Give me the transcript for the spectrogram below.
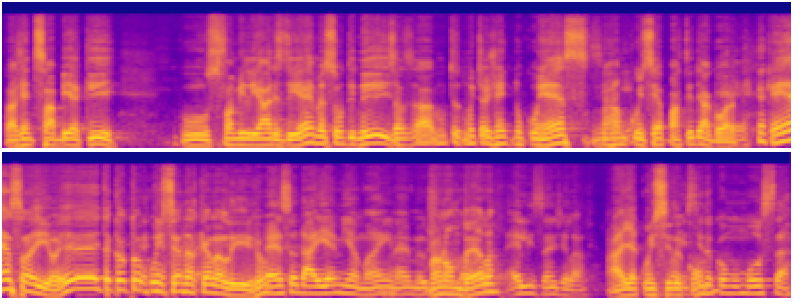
Para a gente saber aqui os familiares de Emerson Diniz, muita, muita gente não conhece, Sim. nós vamos conhecer a partir de agora. É. Quem é essa aí, ó? Eita, que eu tô conhecendo aquela ali, viu? Essa daí é minha mãe, né? Meu é o nome dela? Elisângela. Aí é conhecida, conhecida como? como moça.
